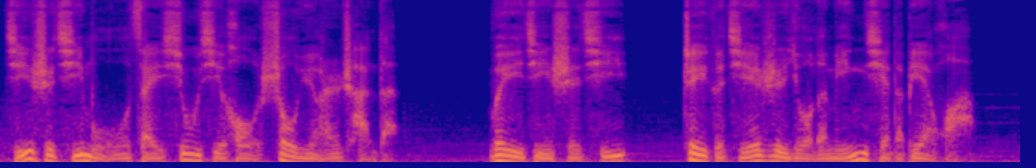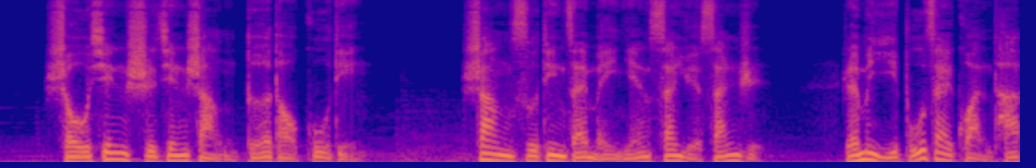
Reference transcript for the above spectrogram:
即是其母在休息后受孕而产的。魏晋时期，这个节日有了明显的变化。首先，时间上得到固定，上巳定在每年三月三日，人们已不再管它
